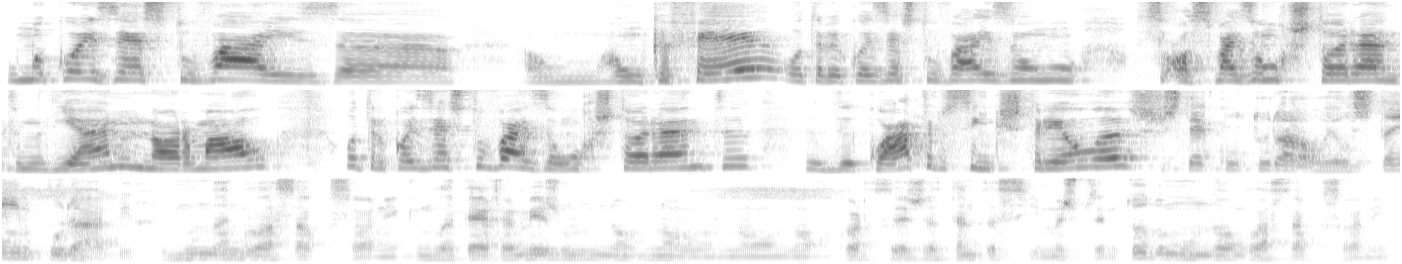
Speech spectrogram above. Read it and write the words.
uma coisa é se tu vais a a um, a um, café, outra coisa é se tu vais a um, ou se vais a um restaurante mediano, normal, outra coisa é se tu vais a um restaurante de 4, 5 estrelas. Isto é cultural, eles têm por hábito, o mundo anglo-saxónico, Inglaterra mesmo, não, não, não, não recordo seja tanto assim, mas por exemplo, todo o mundo anglo-saxónico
